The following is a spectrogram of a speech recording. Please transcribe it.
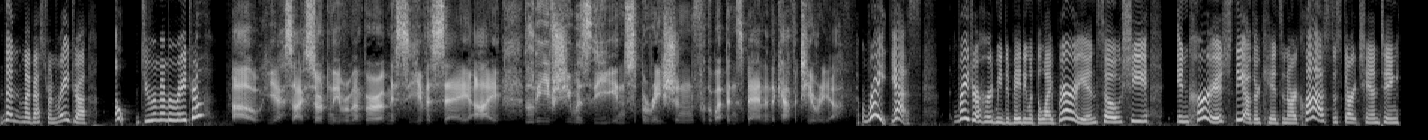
Then my best friend Raedra. Oh, do you remember Raedra? Oh, yes, I certainly remember Miss Yvesay. I believe she was the inspiration for the weapons ban in the cafeteria. Right, yes. Raedra heard me debating with the librarian, so she encouraged the other kids in our class to start chanting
